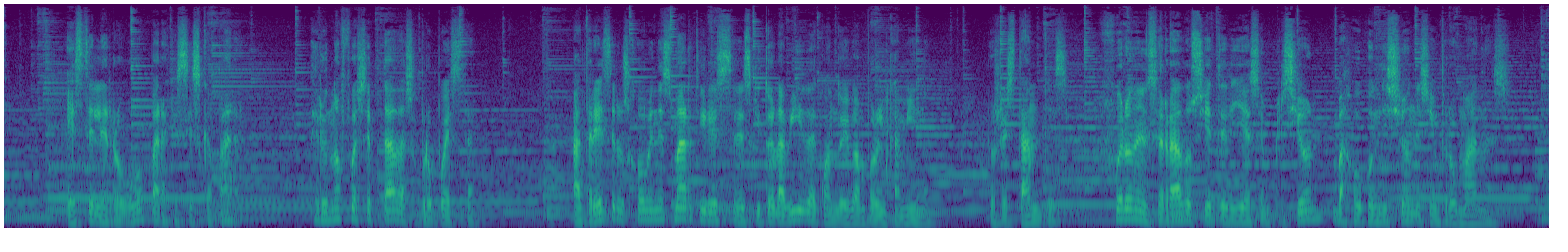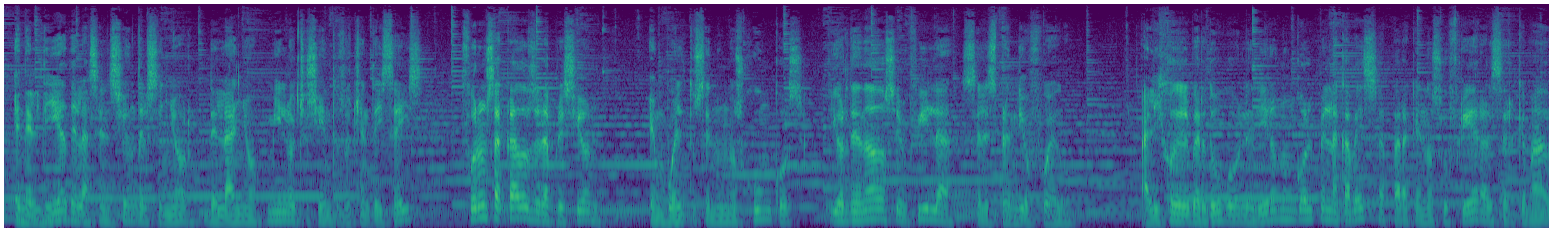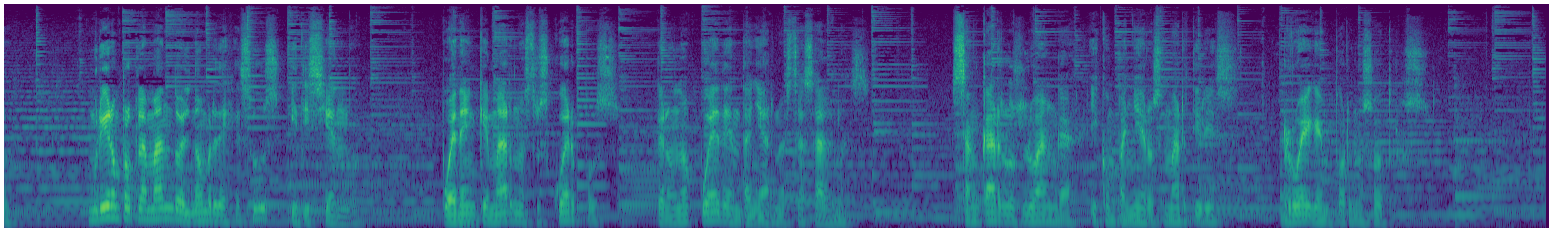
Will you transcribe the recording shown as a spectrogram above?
Este le rogó para que se escapara, pero no fue aceptada su propuesta. A tres de los jóvenes mártires se les quitó la vida cuando iban por el camino. Los restantes fueron encerrados siete días en prisión bajo condiciones infrahumanas. En el día de la ascensión del Señor del año 1886, fueron sacados de la prisión, envueltos en unos juncos y ordenados en fila, se les prendió fuego. Al hijo del verdugo le dieron un golpe en la cabeza para que no sufriera al ser quemado. Murieron proclamando el nombre de Jesús y diciendo, pueden quemar nuestros cuerpos, pero no pueden dañar nuestras almas. San Carlos Luanga y compañeros mártires, rueguen por nosotros.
